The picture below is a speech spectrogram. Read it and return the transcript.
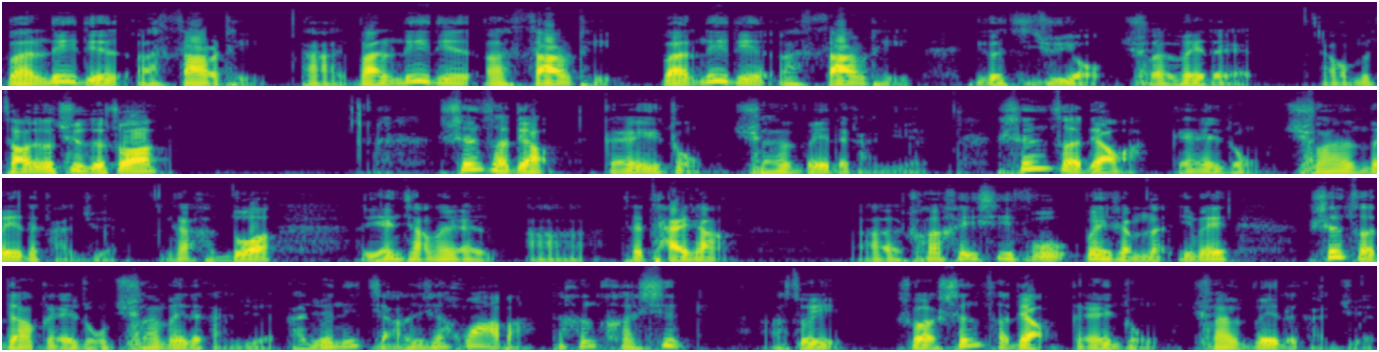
，one leading authority 啊，one leading authority，one leading authority 一个极具有权威的人。啊，我们造一个句子说，深色调。给人一种权威的感觉，深色调啊，给人一种权威的感觉。你看很多演讲的人啊，在台上啊穿黑西服，为什么呢？因为深色调给人一种权威的感觉，感觉你讲的这些话吧，它很可信啊。所以说深色调给人一种权威的感觉。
